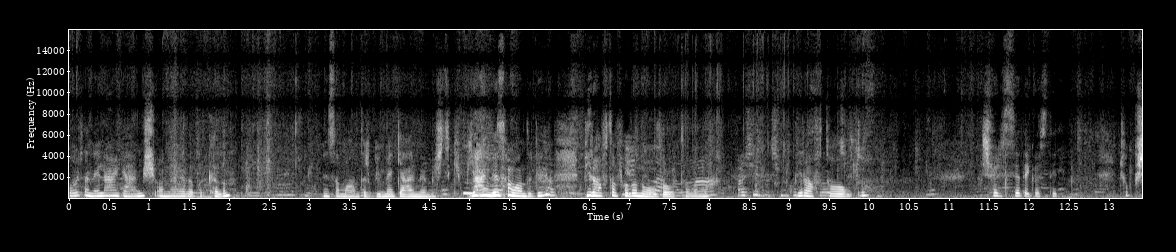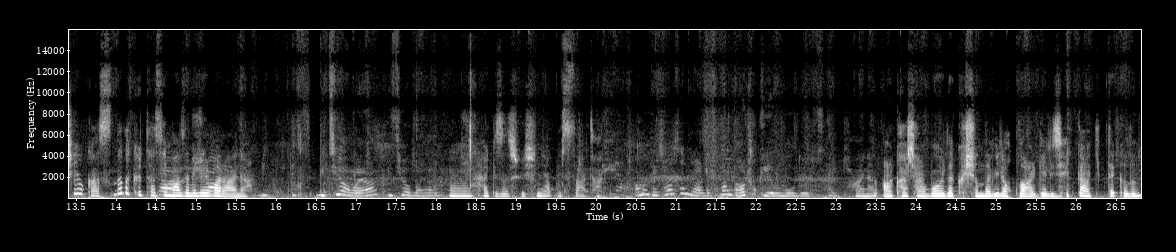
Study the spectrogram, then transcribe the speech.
Bu arada neler gelmiş onlara da bakalım. Ne zamandır BİM'e gelmemiştik. Yani ne zamandır dedim bir hafta falan oldu ortalama. Bir hafta oldu. Şöyle size de göstereyim. Çok bir şey yok aslında da kırtasiye malzemeleri var hala. bitiyor ama ya. Bitiyor bayağı. Hmm, herkes alışverişini yapmış zaten. Ama geçen senelerde falan daha çok yığılma oluyordu sanki. Aynen. Arkadaşlar bu arada kışın da vloglar gelecek. Takipte kalın.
